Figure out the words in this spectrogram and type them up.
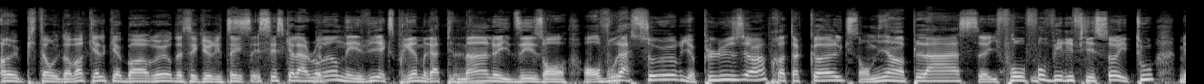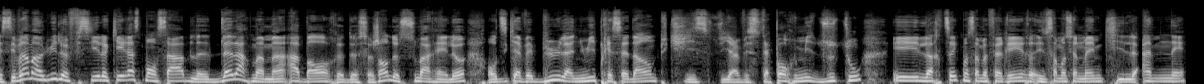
un piton. Il doit y avoir quelques barrures de sécurité. C'est c'est ce que la Royal Navy exprime rapidement. Là, ils disent on, on vous rassure, il y a plusieurs protocoles qui sont mis en place. Il faut, faut vérifier ça et tout. Mais c'est vraiment lui l'officier qui est responsable de l'armement à bord de ce genre de sous-marin-là. On dit qu'il avait bu la nuit précédente puis qu'il il avait s'était pas remis du tout. Et l'article, moi, ça me fait rire. Il s'en mentionne même qu'il amenait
